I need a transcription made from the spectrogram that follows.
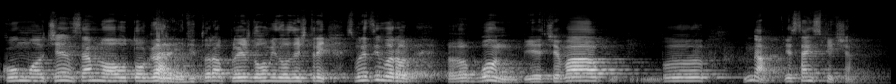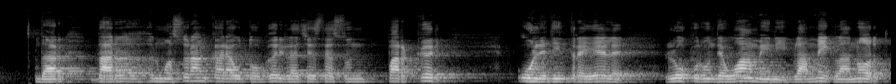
cum, ce înseamnă o autogară, editura Ploiești 2023. Spuneți-mi, vă rog, uh, bun, e ceva, uh, da, e science fiction. Dar, dar uh, în măsura în care autogările acestea sunt parcări, unele dintre ele locuri unde oamenii, la MEC, la Nord,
